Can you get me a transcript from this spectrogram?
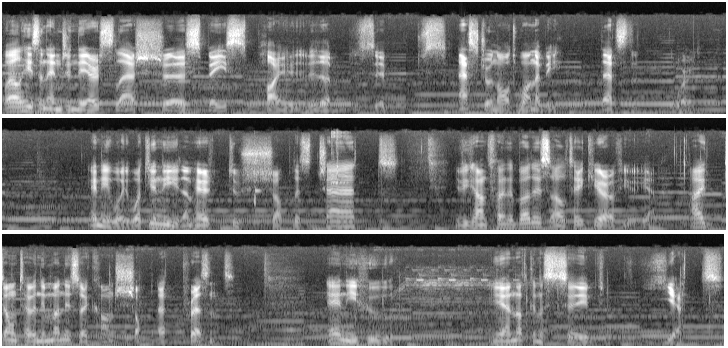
well, he's an engineer slash uh, space pilot, uh, astronaut wannabe. That's the word. Anyway, what do you need? I'm here to shop. Let's chat. If you can't find the bodies, I'll take care of you. Yeah. I don't have any money, so I can't shop at present. Anywho. Yeah, I'm not gonna save yet.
